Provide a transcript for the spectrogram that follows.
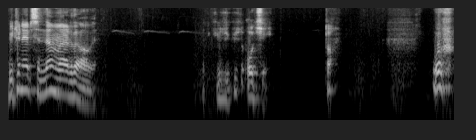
Bütün hepsinden verdi abi. 200 200 okey. Tamam. Uf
